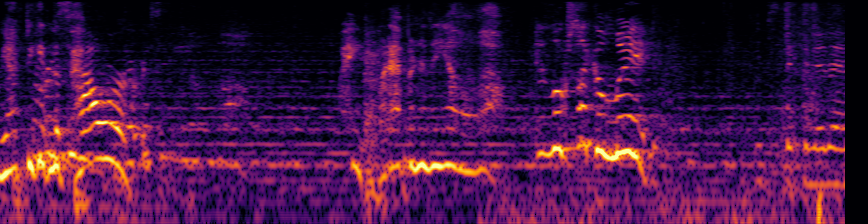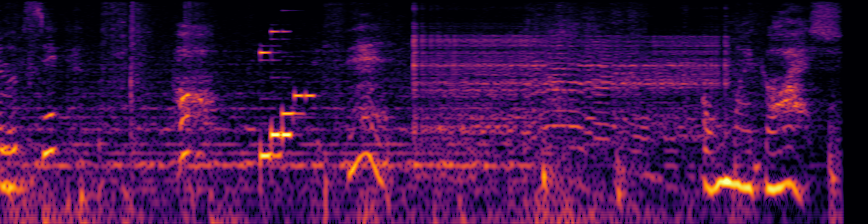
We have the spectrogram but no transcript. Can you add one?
We have to get in the power. There isn't a yellow lock. Wait, what happened to the yellow lock? It looks like a lid. I'm sticking it in. Lipstick? it fit. Oh my gosh.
